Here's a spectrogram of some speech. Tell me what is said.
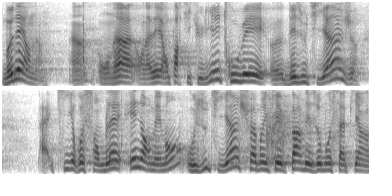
moderne. Hein. On, avait en particulier trouvé euh, des outillages qui ressemblaient énormément aux outillages fabriqués par des Homo sapiens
